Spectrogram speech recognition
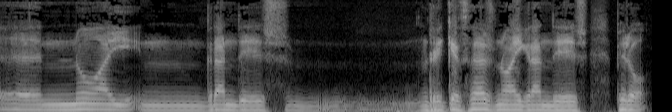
eh, no hay mm, grandes mm, riquezas, no hay grandes, pero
